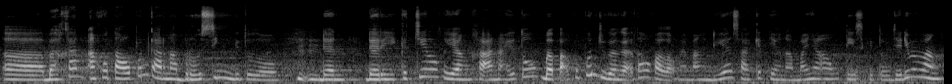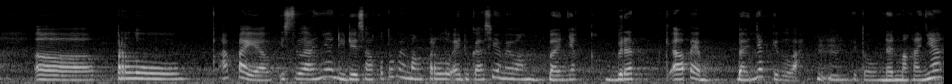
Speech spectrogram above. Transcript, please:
Eh, bahkan aku tahu pun karena browsing gitu loh. Dan dari kecil yang ke anak itu bapakku pun juga nggak tahu kalau memang dia sakit yang namanya autis gitu. Jadi memang eh, perlu apa ya istilahnya di desaku tuh memang perlu edukasi yang memang banyak berat apa ya banyak gitulah Mm-mm. gitu. Dan makanya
